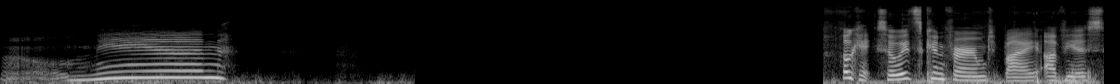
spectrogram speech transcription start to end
Oh man. Okay, so it's confirmed by obvious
